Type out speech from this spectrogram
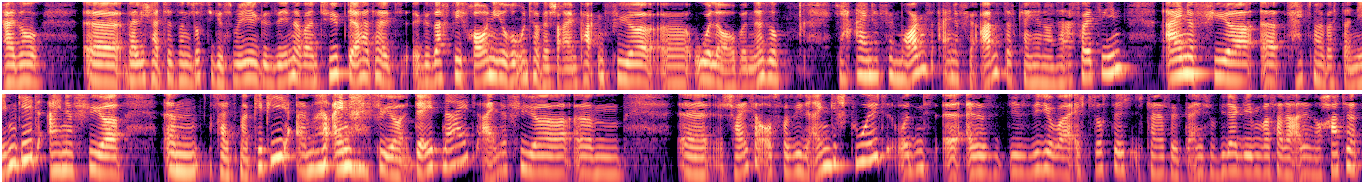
Also äh, weil ich hatte so ein lustiges Reel gesehen, da war ein Typ, der hat halt gesagt, wie Frauen ihre Unterwäsche einpacken für äh, Urlaube. Ne? So, ja, eine für morgens, eine für abends, das kann ich ja noch nachvollziehen. Eine für, äh, falls mal was daneben geht, eine für, ähm, falls mal Pipi, eine für Date Night, eine für ähm, äh, Scheiße aus Versehen eingestuhlt. Und äh, also dieses Video war echt lustig. Ich kann das jetzt gar nicht so wiedergeben, was er da alle noch hatte.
